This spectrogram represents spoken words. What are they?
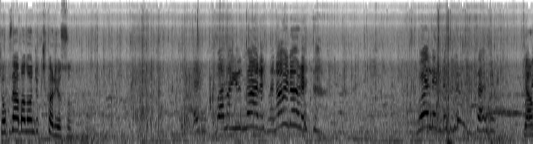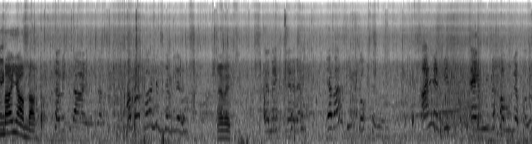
Çok güzel baloncuk çıkarıyorsun. E, Bana yüzme öğretmeni öyle öğretti. Böyle gidebilir misin sence? Yandan yandan. Tabii ki daha iyi. Ama böyle gidebiliriz. Evet. Emeklere. Ya ben seni çok seviyorum. Anne biz evimize havuz yapalım.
